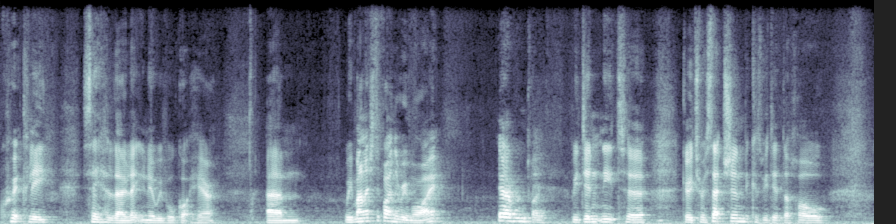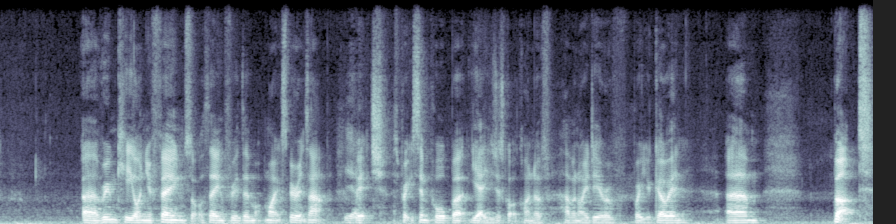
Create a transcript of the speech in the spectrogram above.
quickly say hello, let you know we've all got here. Um, we managed to find the room all right. Yeah, room time. We didn't need to go to reception because we did the whole uh, room key on your phone sort of thing through the My Experience app, Yeah. which is pretty simple. But yeah, you just got to kind of have an idea of where you're going. Um, but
